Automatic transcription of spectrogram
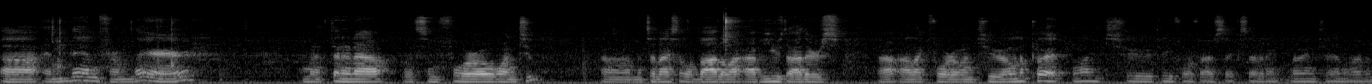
Uh, and then from there, I'm to thin it out with some 4012. Um, it's a nice little bottle. I, have used others. Uh, I like 4012. I'm to put 1, 2, 3, 4, 5, 6, 7, 8, 9, 10, 11,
